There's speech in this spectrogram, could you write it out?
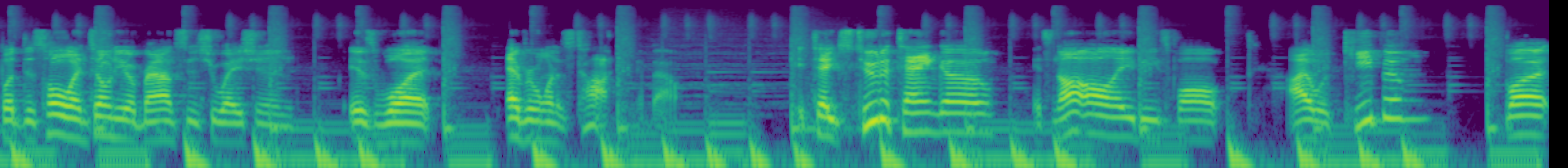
But this whole Antonio Brown situation is what everyone is talking about. It takes two to tango. It's not all AB's fault. I would keep him, but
